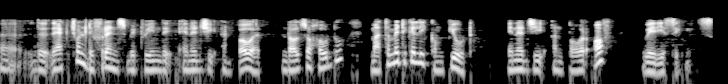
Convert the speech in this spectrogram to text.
uh, the, the actual difference between the energy and power and also how to mathematically compute energy and power of various signals.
